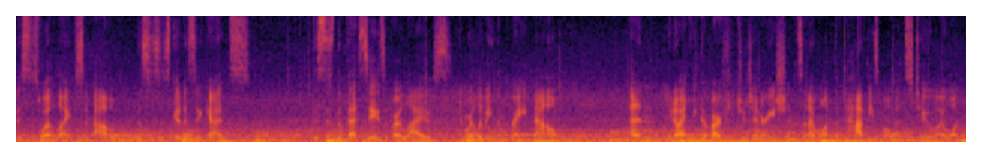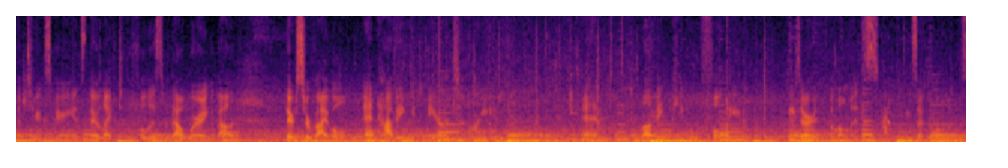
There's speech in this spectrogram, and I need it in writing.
This is what life's about. This is as good as it gets. This is the best days of our lives, and we're living them right now. And, you know, I think of our future generations, and I want them to have these moments too. I want them to experience their life to the fullest without worrying about their survival and having air to breathe and loving people fully. These are the moments. These are the moments.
